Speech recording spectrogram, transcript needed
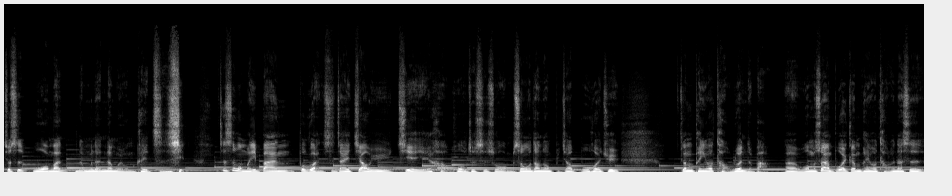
就是我们能不能认为我们可以执行？这是我们一般不管是在教育界也好，或者是说我们生活当中比较不会去跟朋友讨论的吧。呃，我们虽然不会跟朋友讨论，但是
